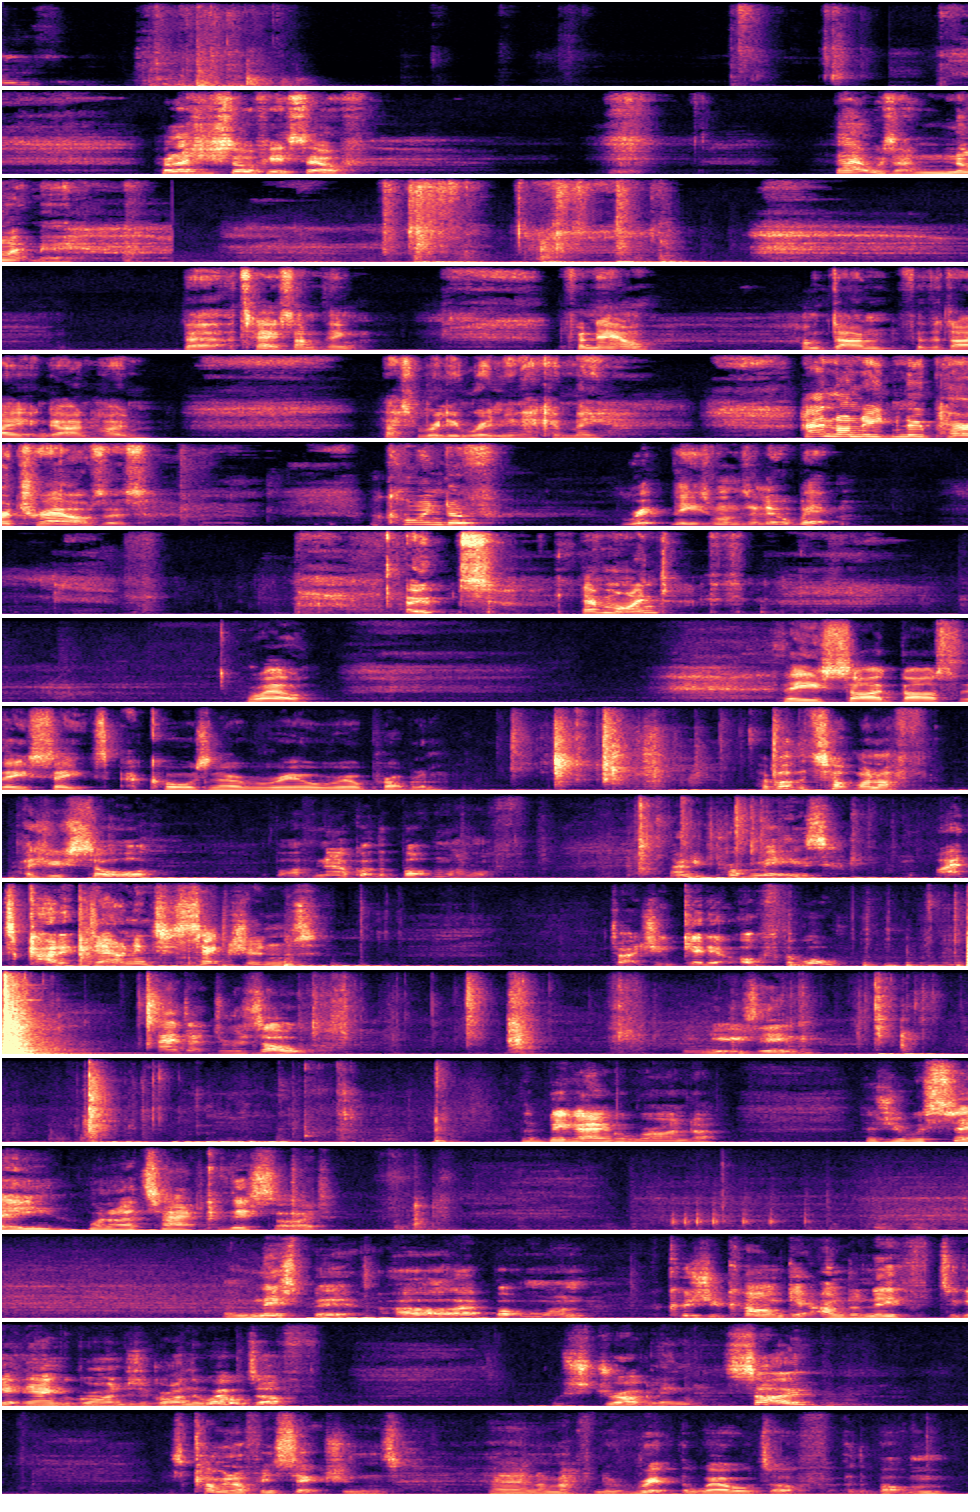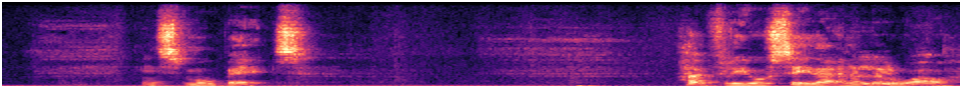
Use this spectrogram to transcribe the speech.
Goes. Well, as you saw for yourself, that was a nightmare. But I tell you something, for now, I'm done for the day and going home. That's really, really necking me. And I need a new pair of trousers. I kind of ripped these ones a little bit. Oops, never mind. Well, these sidebars for these seats are causing a real, real problem. I've got the top one off, as you saw, but I've now got the bottom one off. The only problem is, I had to cut it down into sections to actually get it off the wall. And as a result, in using the big angle grinder, as you will see when I attack this side. And this bit, oh, that bottom one, because you can't get underneath to get the angle grinder to grind the welds off, we're struggling. So, it's coming off in sections and I'm having to rip the welds off at the bottom in small bits. Hopefully you'll see that in a little while.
